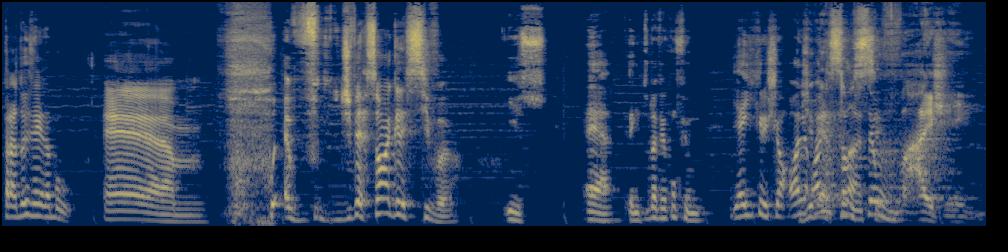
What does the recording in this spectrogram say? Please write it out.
Traduz aí, Dabu. É. é diversão agressiva. Isso. É, tem tudo a ver com o filme. E aí, Christian, olha, olha esse Diversão lance. selvagem.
